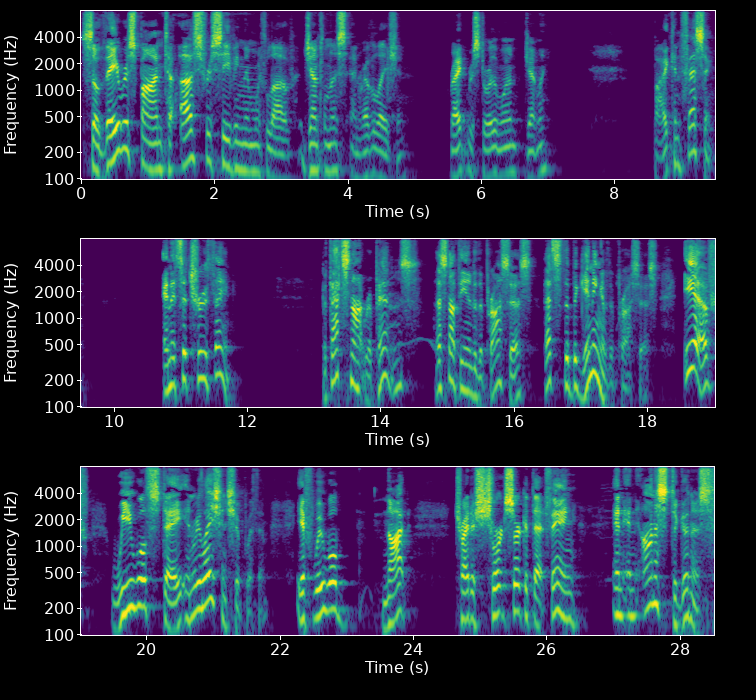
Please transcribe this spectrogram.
So they respond to us receiving them with love, gentleness, and revelation. Right? Restore the one gently. By confessing. And it's a true thing. But that's not repentance. That's not the end of the process. That's the beginning of the process. If we will stay in relationship with Him, if we will not try to short circuit that thing, and, and honest to goodness,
